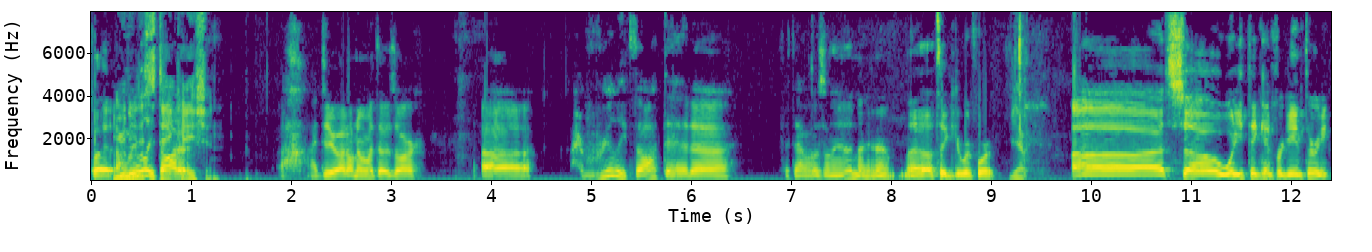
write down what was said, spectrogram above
But you I need really a thought it. staycation. I do. I don't know what those are. Uh, I really thought that that was on the other night. Right? I'll take your word for it. Yep. Uh, so what are you thinking for Game Three?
